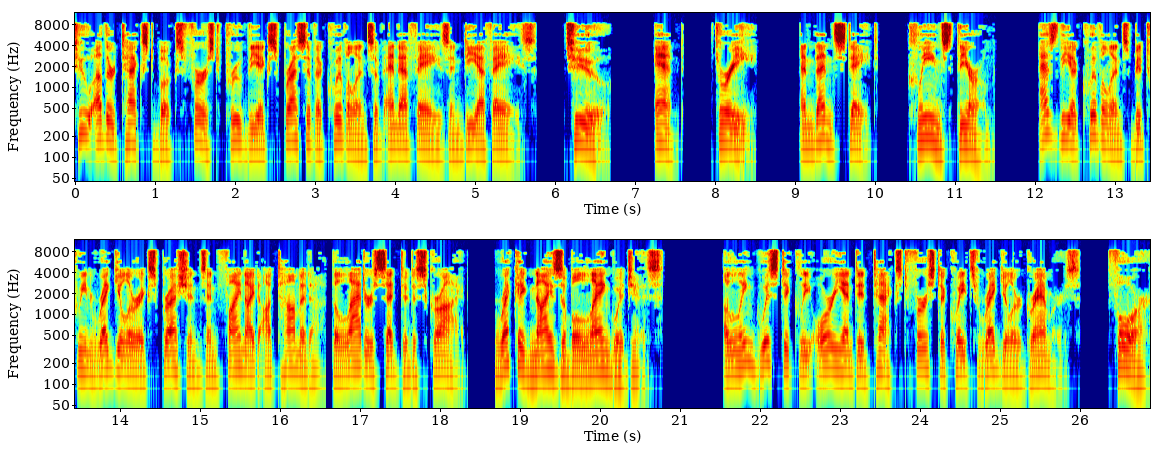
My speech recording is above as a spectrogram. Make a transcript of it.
Two other textbooks first prove the expressive equivalence of NFAs and DFAs 2 and 3, and then state Kleene's theorem as the equivalence between regular expressions and finite automata the latter said to describe recognizable languages. A linguistically oriented text first equates regular grammars 4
